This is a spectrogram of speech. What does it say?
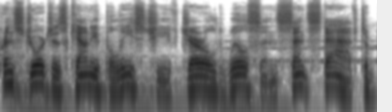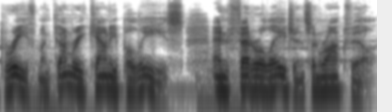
Prince George's County Police Chief Gerald Wilson sent staff to brief Montgomery County Police and federal agents in Rockville.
